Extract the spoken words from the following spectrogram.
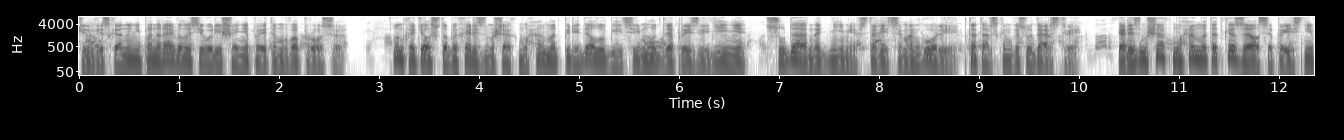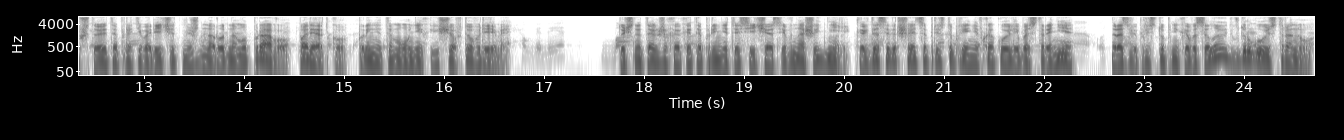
Чингисхану не понравилось его решение по этому вопросу. Он хотел, чтобы Харизмшах Мухаммад передал убийце ему для произведения суда над ними в столице Монголии, в татарском государстве. Харизмшах Мухаммад отказался, пояснив, что это противоречит международному праву, порядку, принятому у них еще в то время. Точно так же, как это принято сейчас и в наши дни. Когда совершается преступление в какой-либо стране, разве преступника высылают в другую страну?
